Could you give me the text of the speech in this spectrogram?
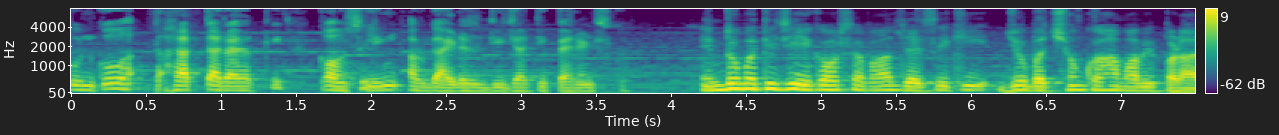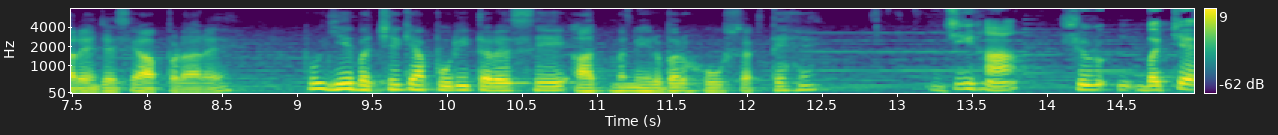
उनको हर तरह की काउंसलिंग और गाइडेंस दी जाती पेरेंट्स को। इंदुमती जी एक और सवाल जैसे कि जो बच्चों को हम अभी पढ़ा रहे हैं जैसे आप पढ़ा रहे हैं तो ये बच्चे क्या पूरी तरह से आत्मनिर्भर हो सकते हैं? जी हाँ शुरू बच्चे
